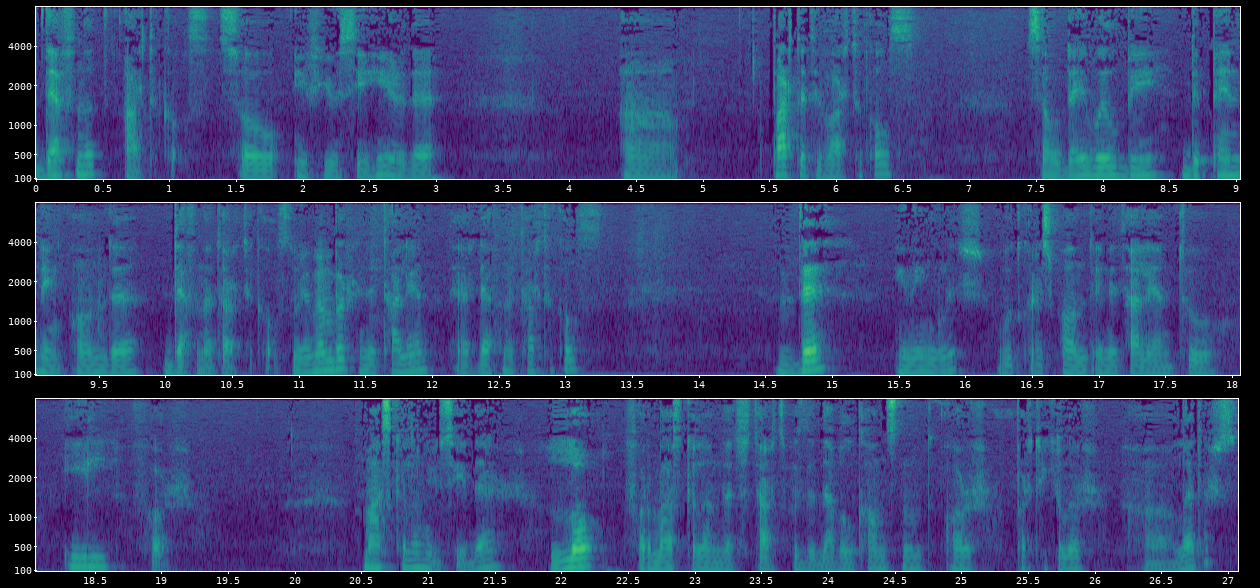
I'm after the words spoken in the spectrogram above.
definite articles. So if you see here the uh, partitive articles, so they will be depending on the definite articles. Remember in Italian there are definite articles. The in English would correspond in Italian to il for masculine, you see there. Lo for masculine that starts with the double consonant or particular uh, letters.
